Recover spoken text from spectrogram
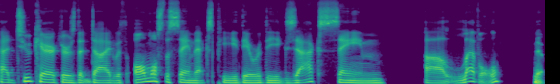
had two characters that died with almost the same XP. They were the exact same uh, level. Yep.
